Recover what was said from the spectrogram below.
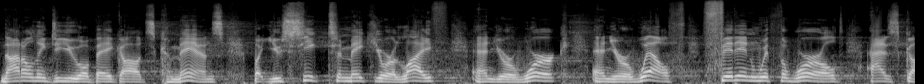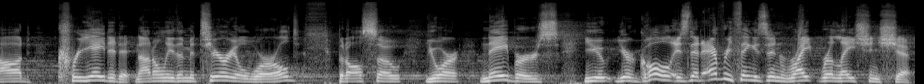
Not only do you obey God's commands, but you seek to make your life and your work and your wealth fit in with the world as God created it. Not only the material world, but also your neighbors. You, your goal is that everything is in right relationship.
